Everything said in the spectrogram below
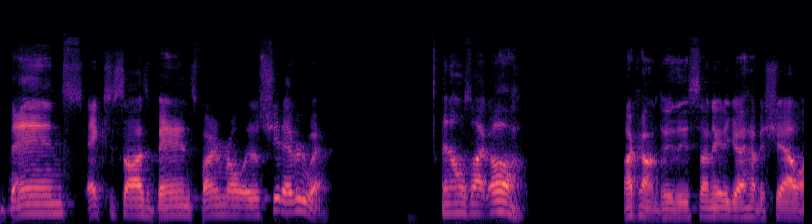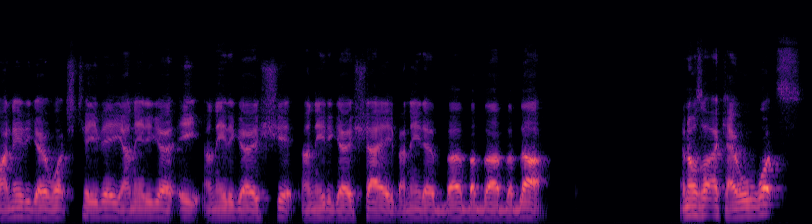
bands, exercise bands, foam roll. There was shit everywhere. And I was like, oh, I can't do this. I need to go have a shower. I need to go watch TV. I need to go eat. I need to go shit. I need to go shave. I need to blah, blah, blah, blah, blah. And I was like, okay, well, what's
